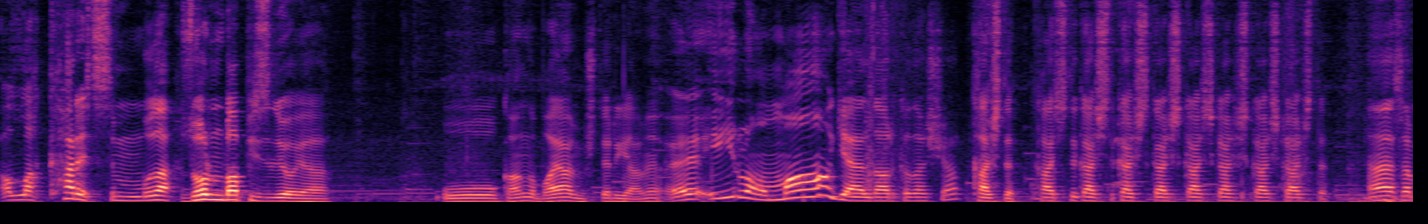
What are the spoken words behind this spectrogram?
Allah kahretsin bu da Zornbap izliyor ya. Oo kanka bayağı müşteri geldi. E Elon Ma geldi arkadaşlar. Kaçtı. Kaçtı kaçtı kaçtı kaçtı kaçtı kaçtı kaçtı kaçtı. Ha sen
